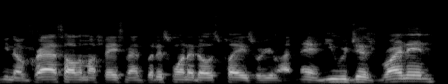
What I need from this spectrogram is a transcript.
you know grass all in my face mask. But it's one of those plays where you're like, man, you were just running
